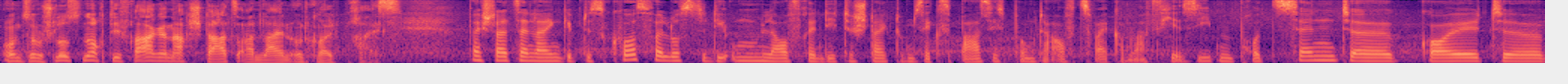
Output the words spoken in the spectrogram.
Und zum Schluss noch die Frage nach Staatsanleihen und Goldpreis. Bei Staatsanleihen gibt es Kursverluste. Die Umlaufrendite steigt um sechs Basispunkte auf 2,47 Prozent. Äh, Gold äh,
